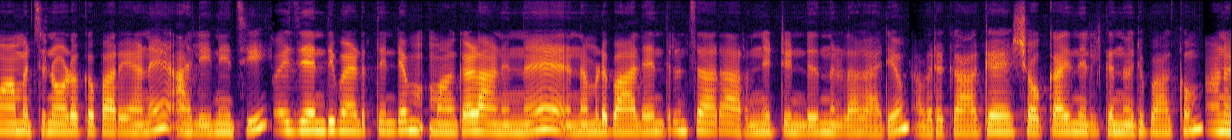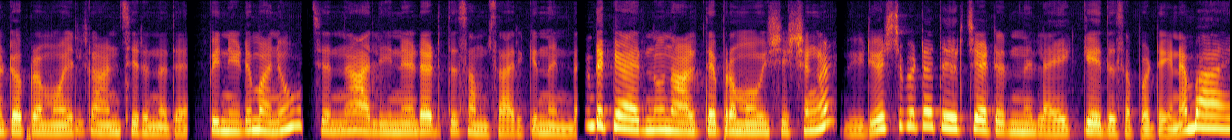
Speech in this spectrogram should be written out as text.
മാമച്ചനോടൊക്കെ പറയാണ് അലീനേച്ചി വൈജയന്തി മാഡത്തിന്റെ മകളാണെന്ന് നമ്മുടെ ബാലേന്ദ്രൻ സാർ അറിഞ്ഞിട്ടുണ്ട് എന്നുള്ള കാര്യം. അവരൊക്കെ ആകെ ഷോക്കായി നിൽക്കുന്ന ഒരു ഭാഗം ആണ് കേട്ടോ പ്രൊമോയിൽ കാണിച്ചിരുന്നത്. പിന്നീട് മനു ചെന്ന് അലീനയുടെ അടുത്ത് സംസാരിക്കുന്നുണ്ട്. ഇതൊക്കെയായിരുന്നു നാളത്തെ പ്രൊമോ വിശേഷങ്ങൾ. വീഡിയോ ഇഷ്ടപ്പെട്ടാൽ തീർച്ചയായിട്ടും ഒന്ന് ലൈക്ക് ചെയ്ത് സപ്പോർട്ട് ചെയ്യണേ. ബൈ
